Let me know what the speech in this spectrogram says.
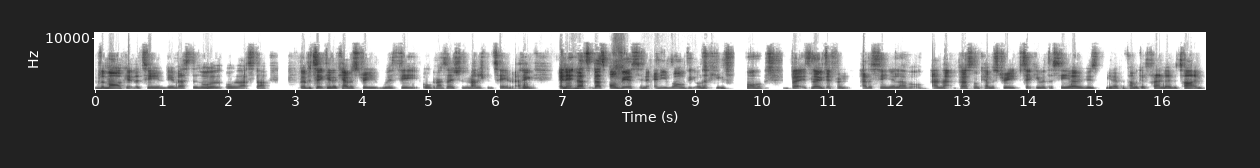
the market, the team, the investors, all of, all of that stuff, but particularly the chemistry with the organization, the management team. I think, and it, mm-hmm. that's that's obvious in any role that you're looking for, but it's no different at a senior level. And that personal chemistry, particularly with the CEO, who's you know become a good friend over time,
